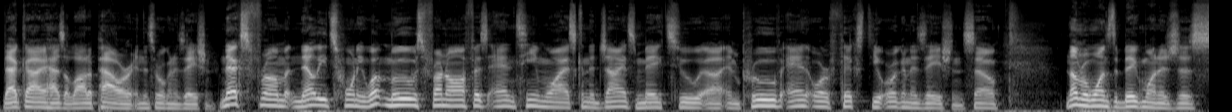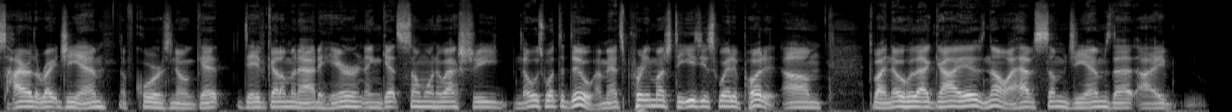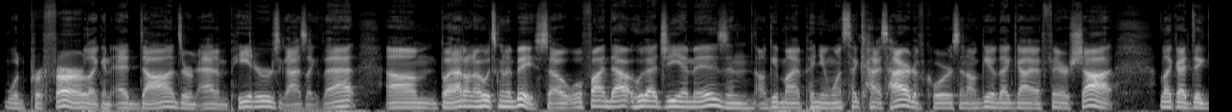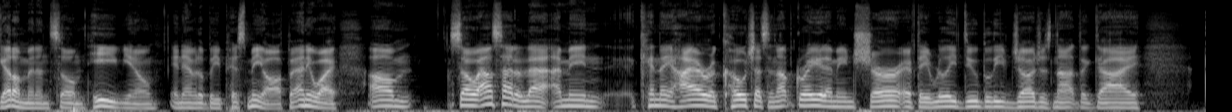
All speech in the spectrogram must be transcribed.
that guy has a lot of power in this organization. Next from Nelly20, what moves front office and team wise can the Giants make to uh, improve and or fix the organization? So number one's the big one is just hire the right GM. Of course, you know, get Dave Gettleman out of here and, and get someone who actually knows what to do. I mean, that's pretty much the easiest way to put it. Um, do I know who that guy is? No, I have some GMs that I would prefer, like an Ed Dodds or an Adam Peters, guys like that. Um, but I don't know who it's going to be. So we'll find out who that GM is, and I'll give my opinion once that guy's hired, of course, and I'll give that guy a fair shot, like I did Gettleman until he, you know, inevitably pissed me off. But anyway, um, so outside of that, I mean, can they hire a coach that's an upgrade? I mean, sure, if they really do believe Judge is not the guy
